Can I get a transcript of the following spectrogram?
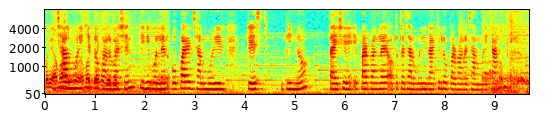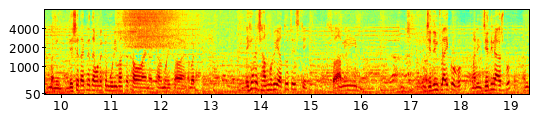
মানে ঝালমুড়ি যে- ভালোবাসেন। তিনি বললেন ওপারের ঝালমুড়ির টেস্ট ভিন্ন তাই সে এপার বাংলায় অতটা ঝালমুড়ি না খেলে ওপার বাংলায় ঝালমুড়ি খান। মানে দেশে থাকলে তেমন একটা মুড়ি মাখা খাওয়া হয় না, ঝালমুড়ি খাওয়া হয় না বাট এখানে ঝালমুড়ি এত টেস্টি সো আমি যেদিন ফ্লাই করব মানে যেদিন আসব, আমি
